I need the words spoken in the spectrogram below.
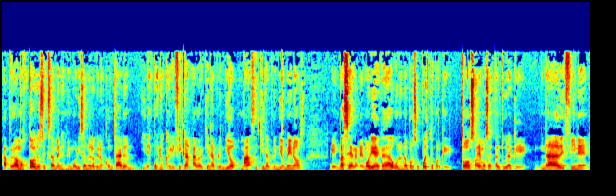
aprobamos todos los exámenes memorizando lo que nos contaron y después nos califican a ver quién aprendió más y quién aprendió menos en base a la memoria de cada uno, ¿no? Por supuesto, porque todos sabemos a esta altura que nada define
